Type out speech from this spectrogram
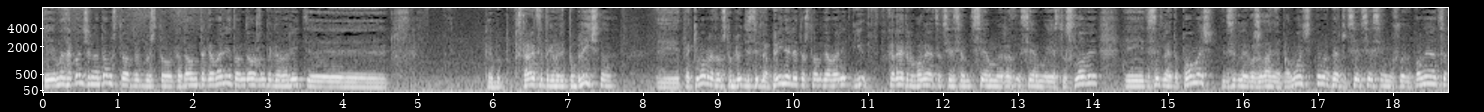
и мы закончили на том, что, как бы, что когда он это говорит, он должен это говорить, э, как бы старается это говорить публично, и таким образом, чтобы люди действительно приняли то, что он говорит, когда это выполняется все всем, всем, всем есть условия, и действительно это помощь, и действительно его желание помочь, ну, опять же, все, все семь условия выполняются.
